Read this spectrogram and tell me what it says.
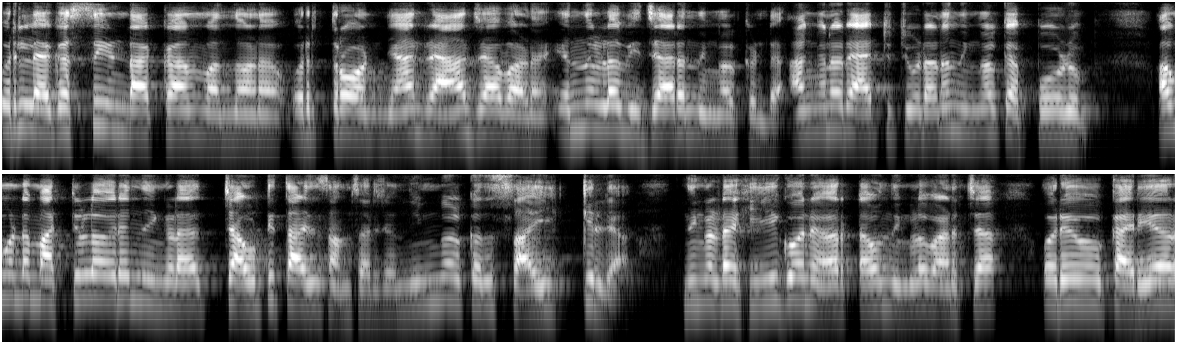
ഒരു ലെഗസി ഉണ്ടാക്കാൻ വന്നാണ് ഒരു ത്രോൺ ഞാൻ രാജാവാണ് എന്നുള്ള വിചാരം നിങ്ങൾക്കുണ്ട്. അങ്ങനെ ഒരു ആറ്റിറ്റ്യൂഡാണ് നിങ്ങൾക്ക് എപ്പോഴും അതുകൊണ്ട് മറ്റുള്ളവരെ നിങ്ങളെ ചവിട്ടി താഴ്ത്തി സംസാരിച്ചു. നിങ്ങൾക്കത് സഹിക്കില്ല. നിങ്ങളുടെ ഹീഗോന് ഏർട്ടാവും. നിങ്ങൾ വേണിച്ച ഒരു കരിയർ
